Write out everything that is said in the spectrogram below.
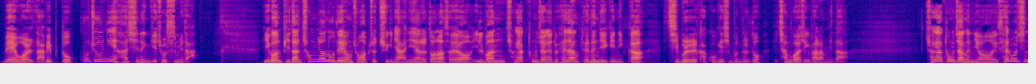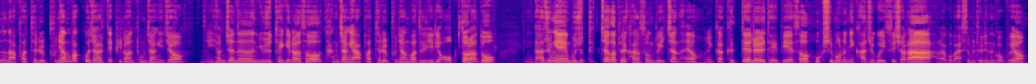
매월 납입도 꾸준히 하시는 게 좋습니다. 이건 비단 청년 우대형 종합저축이냐 아니냐를 떠나서요. 일반 청약 통장에도 해당되는 얘기니까 집을 갖고 계신 분들도 참고하시기 바랍니다. 청약 통장은요. 새로 짓는 아파트를 분양받고자 할 때 필요한 통장이죠. 현재는 유주택이라서 당장에 아파트를 분양받을 일이 없더라도 나중에 무주택자가 될 가능성도 있잖아요. 그러니까 그때를 대비해서 혹시 모르니 가지고 있으셔라 라고 말씀을 드리는 거고요.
